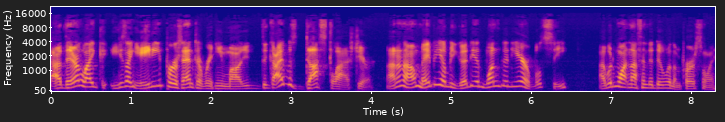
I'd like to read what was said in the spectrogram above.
Uh, They're like he's like eighty percent of Raheem. Ma- The guy was dust last year. I don't know. Maybe he'll be good. He had one good year. We'll see. I would want nothing to do with him personally.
